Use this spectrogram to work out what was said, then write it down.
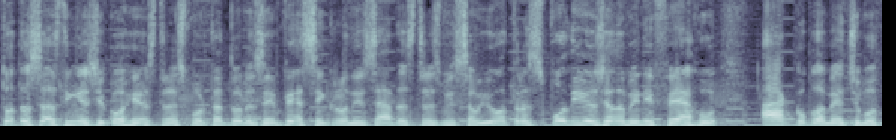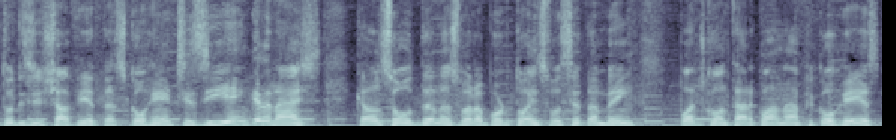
todas as linhas de Correios transportadoras em V, sincronizadas, transmissão e outras, polias de alumínio e ferro, acoplamento de motores e chavetas, correntes e engrenagens. Aquelas roldanas para portões, você também pode contar com a NAP Correias.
